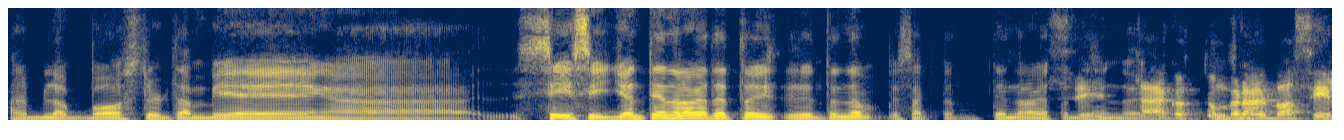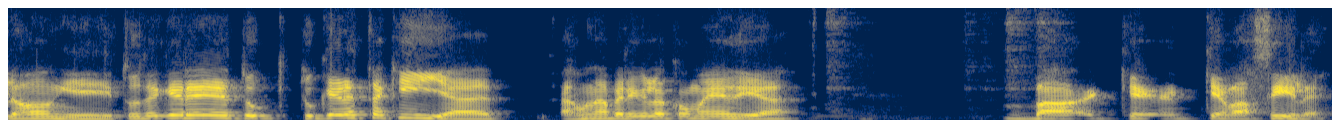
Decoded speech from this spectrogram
Al blockbuster también. a- Sí, sí, yo entiendo lo que te estoy yo entiendo, exacto, entiendo lo que estás Sí, diciendo. está ahí. acostumbrado al vacilón y tú te quieres, tú, tú quieres taquilla, haz una película de comedia va, que, que vacile.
